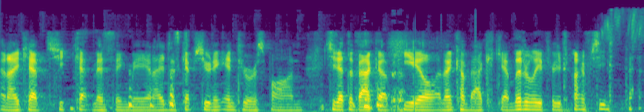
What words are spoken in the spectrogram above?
and I kept she kept missing me, and I just kept shooting into her spawn. She'd have to back up, heal, and then come back again. Literally three times she did that.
